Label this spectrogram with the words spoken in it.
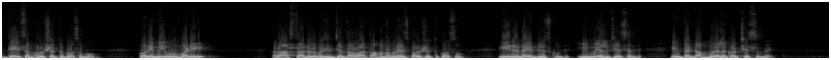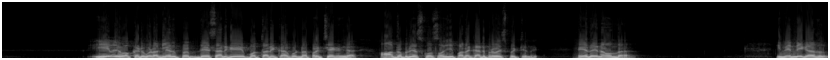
దేశ భవిష్యత్తు కోసము. పోనీ మీ ఉమ్మడి రాష్ట్రాన్ని విభజించిన తర్వాత ఆంధ్రప్రదేశ్ భవిష్యత్తు కోసం ఈ నిర్ణయం తీసుకుంది. ఈ మేలు చేసింది. ఇంత డబ్బు ఎలకొట్ చేసింది. ఏమి ఒక్కటి కూడా లేదు. ప్ర- దేశానికి మొత్తానికి కాకుండా ప్రత్యేకంగా ఆంధ్రప్రదేశ్ కోసం ఈ పథకాన్ని ప్రవేశపెట్టింది. ఏదైనా ఉందా? ఇవన్నీ కాదు.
